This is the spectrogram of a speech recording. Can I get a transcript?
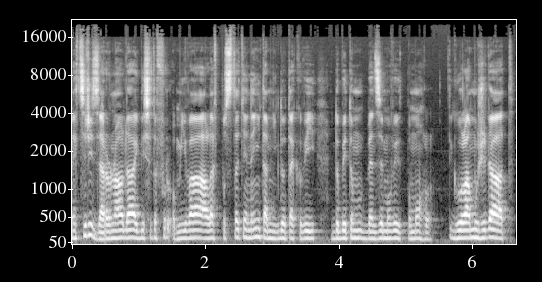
Nechci říct za Ronalda, když se to furt omývá, ale v podstatě není tam nikdo takový, kdo by tomu Benzemovi pomohl. Góla může dát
